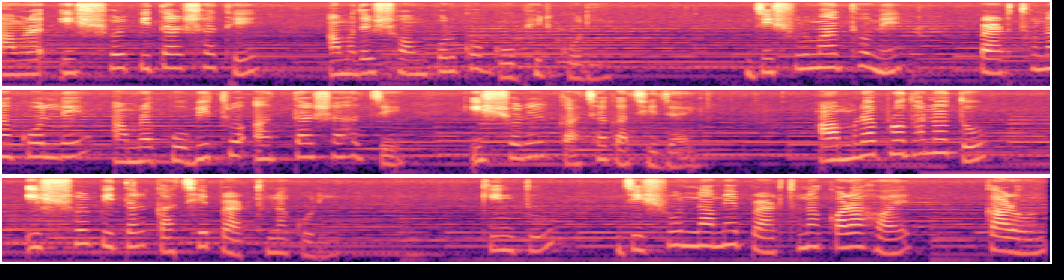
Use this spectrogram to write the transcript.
আমরা ঈশ্বর পিতার সাথে আমাদের সম্পর্ক গভীর করি। যিশুর মাধ্যমে প্রার্থনা করলে আমরা পবিত্র আত্মার সাহায্যে ঈশ্বরের কাছাকাছি যাই। আমরা প্রধানত ঈশ্বর পিতার কাছে প্রার্থনা করি। কিন্তু যিশুর নামে প্রার্থনা করা হয় কারণ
